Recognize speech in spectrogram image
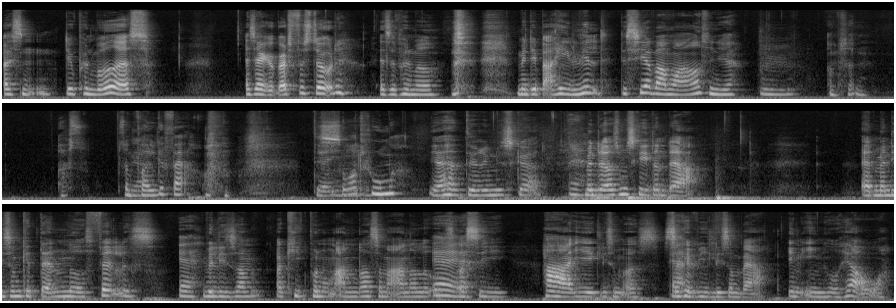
Og sådan, det er jo på en måde også, altså jeg kan godt forstå det, altså på en måde, men det er bare helt vildt. Det siger bare meget, synes jeg, Mm. om sådan os som Ja. ja. folkefærd. Det er Sort egentlig- humor. Ja, det er rimelig skørt. Ja. Men det er også måske den der, at man ligesom kan danne noget fælles, Ja. ved ligesom at kigge på nogle andre, som er anderledes, Ja, ja. og sige, har I ikke ligesom os, så Ja. kan vi ligesom være en enhed herover.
